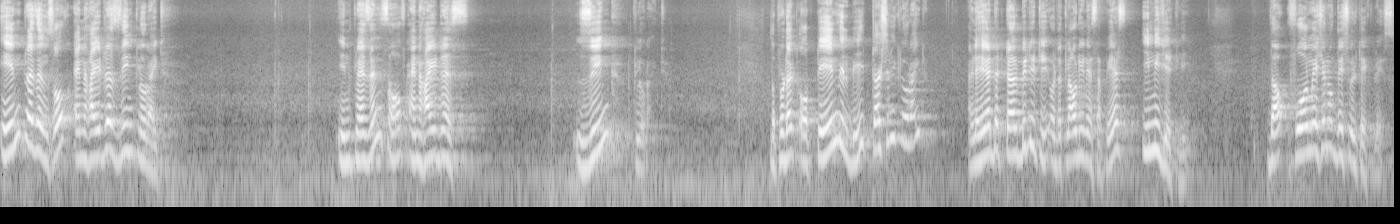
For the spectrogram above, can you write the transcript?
in presence of anhydrous zinc chloride. In presence of anhydrous zinc chloride. The product obtained will be tertiary chloride and here the turbidity or the cloudiness appears immediately. The formation of this will take place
